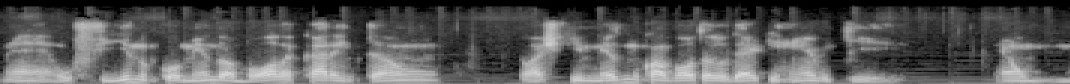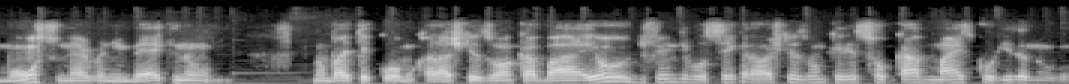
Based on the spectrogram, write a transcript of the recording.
né, o fino, comendo a bola, cara. Então, eu acho que mesmo com a volta do Derrick Henry, que é um monstro, né, running back, não, não vai ter como, cara. Acho que eles vão acabar. Eu, diferente de você, cara, acho que eles vão querer socar mais corrida no,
